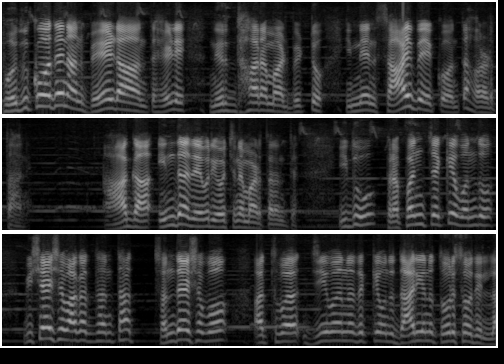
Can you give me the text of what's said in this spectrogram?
ಬದುಕೋದೇ ನಾನು ಬೇಡ ಅಂತ ಹೇಳಿ ನಿರ್ಧಾರ ಮಾಡಿಬಿಟ್ಟು ಇನ್ನೇನು ಸಾಯಬೇಕು ಅಂತ ಹೊರಡ್ತಾನೆ. ಆಗ ಇಂದ್ರದೇವರು ಯೋಚನೆ ಮಾಡ್ತಾರಂತೆ. ಇದು ಪ್ರಪಂಚಕ್ಕೆ ಒಂದು ವಿಶೇಷವಾದಂತಹ ಸಂದೇಶವೋ ಅಥವಾ ಜೀವನದಕ್ಕೆ ಒಂದು ದಾರಿಯನ್ನು ತೋರಿಸೋದಿಲ್ಲ.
